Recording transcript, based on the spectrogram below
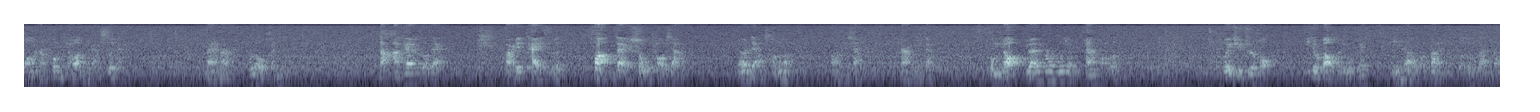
皇上封条你敢撕开？慢慢不露痕迹，打开盒盖，把这太子放在寿朝下，然后两层嘛，放在下面，这样一盖，封条原封不动粘好了。回去之后，你就告诉刘飞，您让我办我都办到，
